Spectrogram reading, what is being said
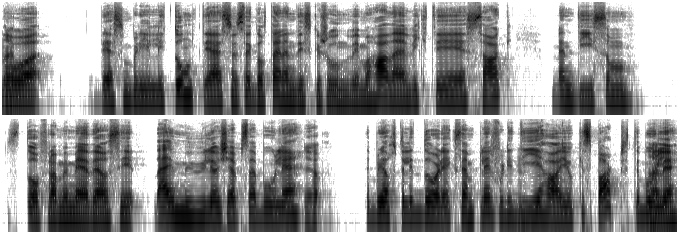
Nei. Og det som blir litt dumt, jeg syns det er godt er en diskusjon vi må ha, det er en viktig sak, men de som står fram i media og sier det er umulig å kjøpe seg bolig, Ja. det blir ofte litt dårlige eksempler, fordi de har jo ikke spart til bolig.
